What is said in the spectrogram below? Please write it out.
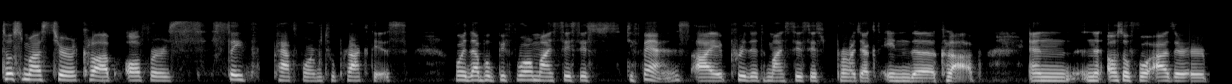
Toastmaster Club offers safe platform to practice. For example, before my thesis defense, I presented my thesis project in the club, and also for other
